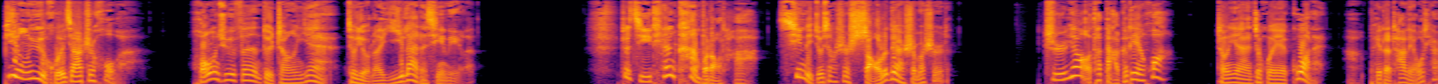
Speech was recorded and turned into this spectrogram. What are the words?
病愈回家之后啊，黄菊芬对张燕就有了依赖的心理了。这几天看不到他，心里就像是少了点什么似的。只要他打个电话，张燕就会过来啊，陪着他聊天。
